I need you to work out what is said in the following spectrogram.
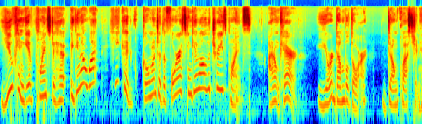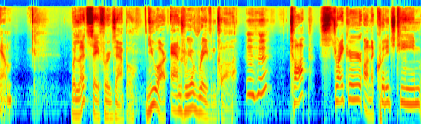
You can give points to him. You know what? He could go into the forest and give all the trees points. I don't care. You're Dumbledore. Don't question him. But let's say, for example, you are Andrea Ravenclaw. Mm-hmm. Top striker on the Quidditch team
